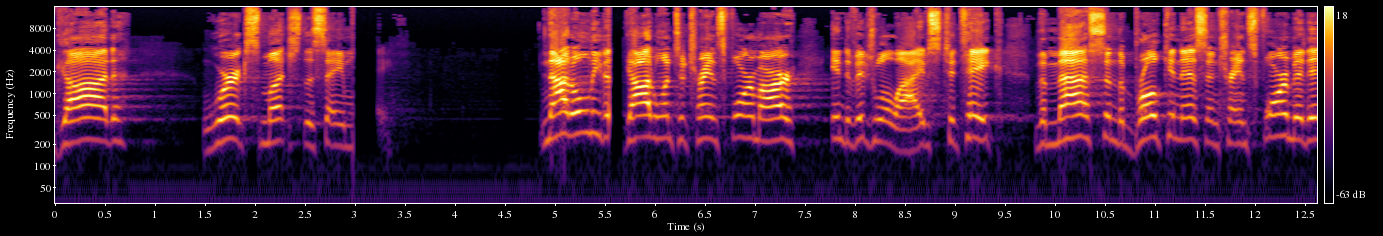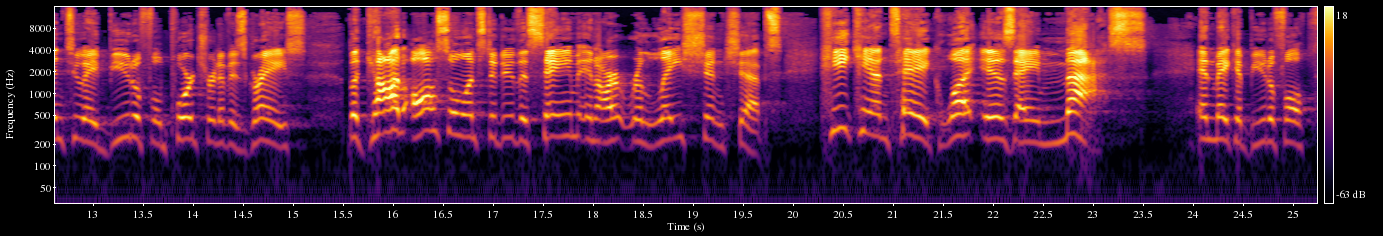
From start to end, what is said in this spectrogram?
God works much the same way. Not only does God want to transform our individual lives to take the mess and the brokenness and transform it into a beautiful portrait of His grace. But God also wants to do the same in our relationships. He can take what is a mess and make it beautiful.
